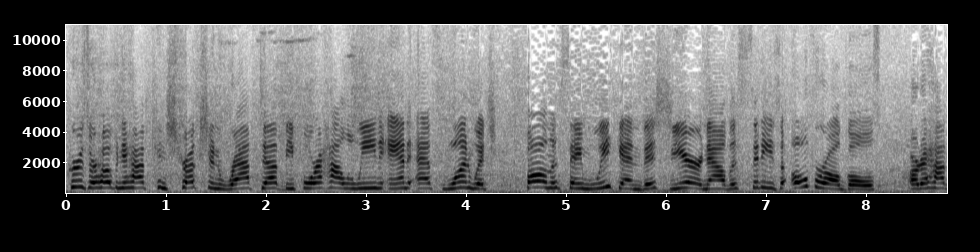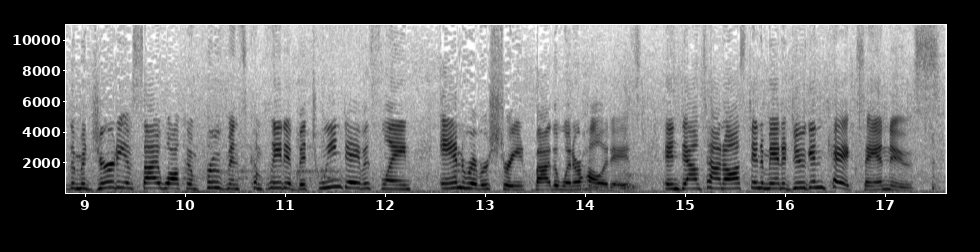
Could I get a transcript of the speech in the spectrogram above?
Crews are hoping to have construction wrapped up before Halloween and F1, which fall on the same weekend this year. Now, the city's overall goals are to have the majority of sidewalk improvements completed between Davis Lane and River Street by the winter holidays. In downtown Austin, Amanda Dugan, KXAN News.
